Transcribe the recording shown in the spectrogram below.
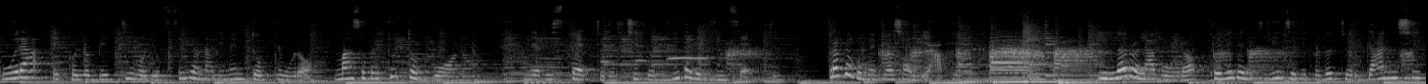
cura e con l'obiettivo di offrire un alimento puro, ma soprattutto buono, nel rispetto del ciclo di vita degli insetti, proprio come piace alle api. Il loro lavoro prevede l'utilizzo di prodotti organici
